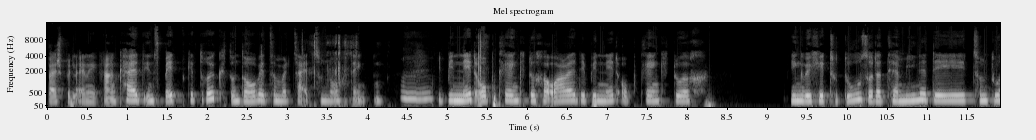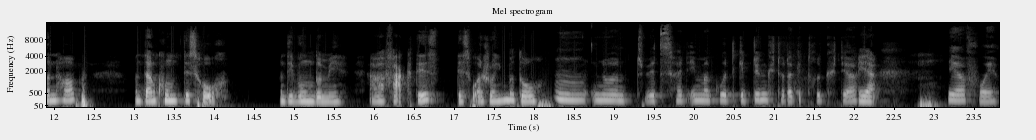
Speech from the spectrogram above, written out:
Beispiel eine Krankheit ins Bett gedrückt und da habe ich jetzt einmal Zeit zum Nachdenken. Mhm. Ich bin nicht abgelenkt durch eine Arbeit, ich bin nicht abgelenkt durch irgendwelche To-Dos oder Termine, die ich zum Tun habe. Und dann kommt das hoch. Und ich wundere mich. Aber Fakt ist, das war schon immer da. Mhm, nur wird es halt immer gut gedüngt oder gedrückt, ja. Ja. Ja, voll.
